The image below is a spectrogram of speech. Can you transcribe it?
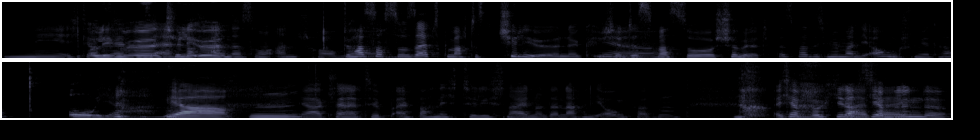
Nee, ich glaube, Olivenöl, Chiliöl. Andersrum anschrauben. Du hast doch so selbstgemachtes Chiliöl in der Küche. Ja. Das, was so schimmelt. Das, was ich mir mal in die Augen geschmiert habe. Oh ja. ja. hm. Ja, kleiner Tipp, einfach nicht Chili schneiden und danach in die Augen fassen. Ich habe wirklich gedacht, ich habe. Blinde.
